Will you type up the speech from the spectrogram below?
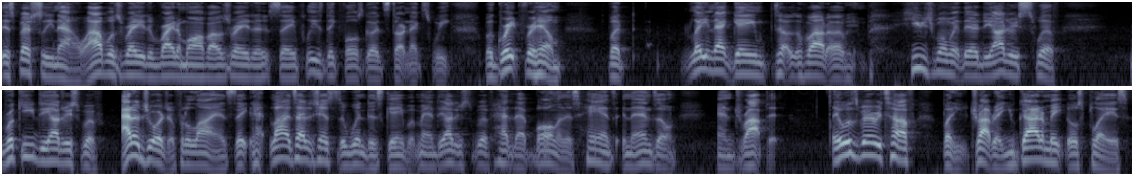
especially now, I was ready to write him off. I was ready to say, please, Nick Foles, go ahead and start next week. But great for him. But late in that game, talk about a huge moment there. DeAndre Swift, rookie DeAndre Swift, out of Georgia for the Lions. They Lions had a chance to win this game, but man, DeAndre Swift had that ball in his hands in the end zone and dropped it. It was very tough, but he dropped it. You got to make those plays.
